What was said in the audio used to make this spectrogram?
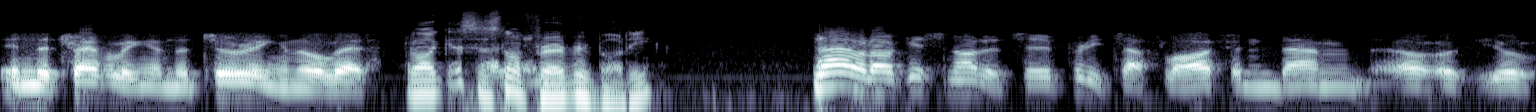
in the travelling and the touring and all that. Well, I guess it's not for everybody. No, well, I guess not. It's a pretty tough life, and um, I'll, you'll,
